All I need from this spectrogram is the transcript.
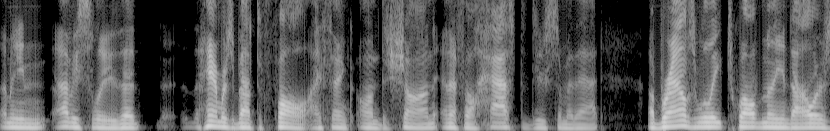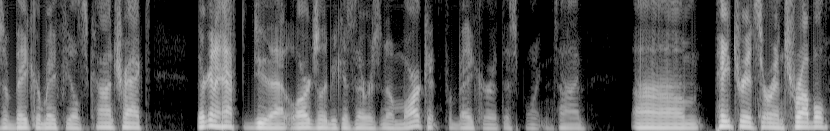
I mean, obviously that the hammer's about to fall. I think on Deshaun, NFL has to do some of that. Uh, Browns will eat twelve million dollars of Baker Mayfield's contract. They're going to have to do that largely because there was no market for Baker at this point in time. Um, Patriots are in trouble,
